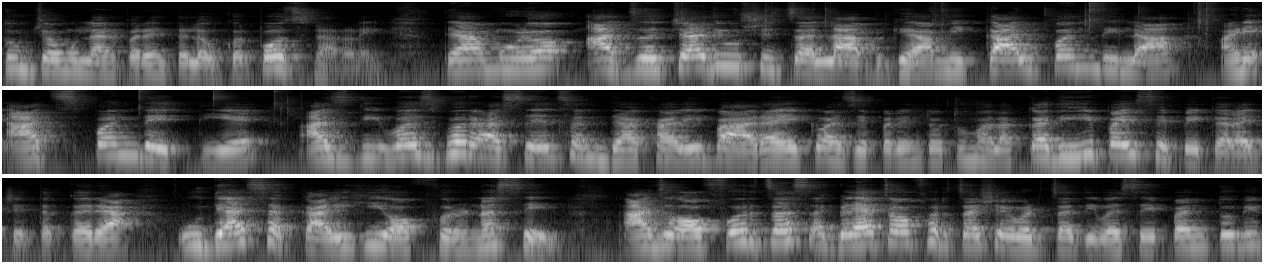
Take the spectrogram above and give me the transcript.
तुमच्या मुलांपर्यंत लवकर पोहोचणार नाही. त्यामुळं आजच्या दिवशीचा लाभ घ्या. मी काल पण दिला आणि आज पण देतीये. आज दिवसभर असेल संध्याकाळी बारा एक वाजेपर्यंत तुम्हाला कधीही पैसे पे करायचे तर करा. उद्या सकाळी ही ऑफर नसेल. आज ऑफरचा सगळ्याच ऑफरचा शेवटचा दिवस आहे पण तुम्ही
